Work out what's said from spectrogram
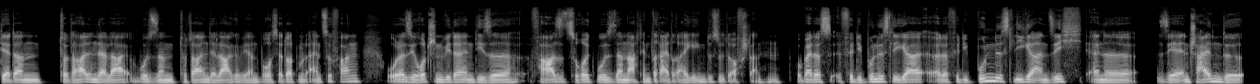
der dann total in der Lage, wo sie dann total in der Lage wären, Borussia Dortmund einzufangen, oder sie rutschen wieder in diese Phase zurück, wo sie dann nach dem 3-3 gegen Düsseldorf standen. Wobei das für die Bundesliga oder für die Bundesliga an sich eine sehr entscheidende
